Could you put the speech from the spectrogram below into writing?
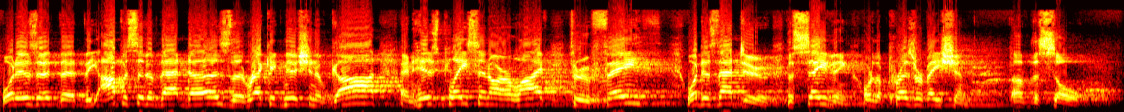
What is it that the opposite of that does? The recognition of God and His place in our life through faith. What does that do? The saving or the preservation of the soul.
